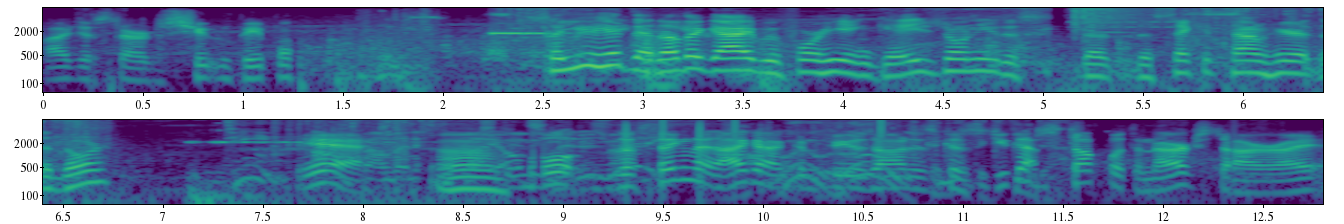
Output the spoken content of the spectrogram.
I just started shooting people. So you hit that other guy before he engaged on you the the, the second time here at the door? Yeah. found the- Oh. my ultimate Well, the thing that I got confused on is because you got stuck with an arc star, right?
